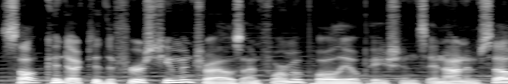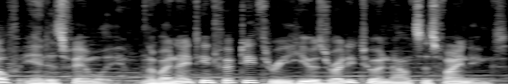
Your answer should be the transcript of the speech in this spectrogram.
Salk conducted the first human trials on former polio patients and on himself and his family, and by 1953 he was ready to announce his findings.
